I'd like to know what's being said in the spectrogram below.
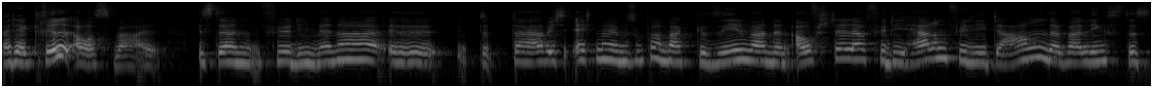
bei der Grillauswahl ist dann für die Männer, äh, da, da habe ich echt mal im Supermarkt gesehen, waren dann Aufsteller für die Herren, für die Damen. Da war links das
